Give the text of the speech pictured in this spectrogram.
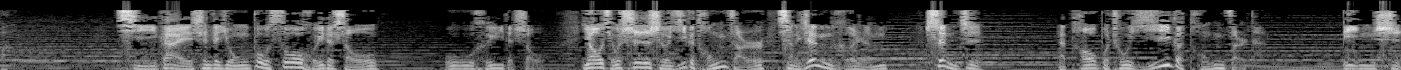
方，乞丐伸着永不缩回的手，乌黑的手。要求施舍一个铜子儿，向任何人，甚至那掏不出一个铜子儿的兵士。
